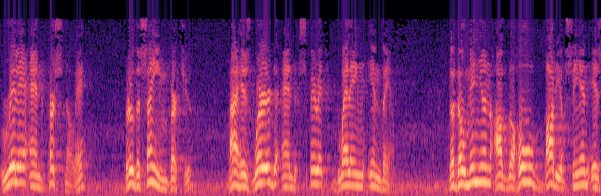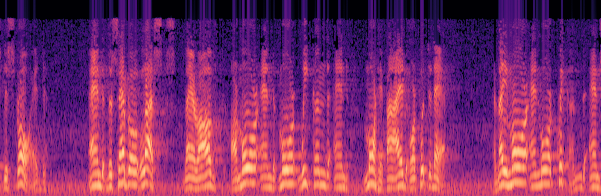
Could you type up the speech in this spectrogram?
really and personally, through the same virtue, by His Word and Spirit dwelling in them. The dominion of the whole body of sin is destroyed, and the several lusts thereof are more and more weakened and mortified or put to death. And they more and more quickened and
